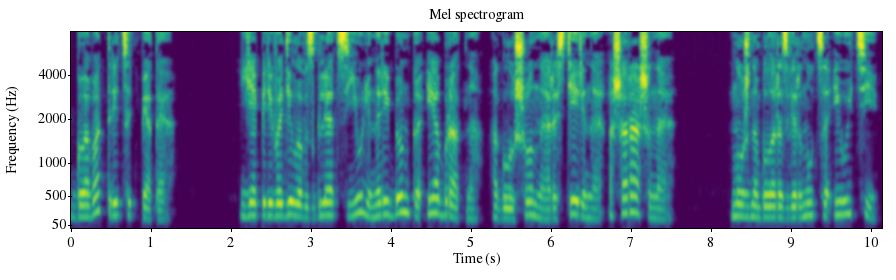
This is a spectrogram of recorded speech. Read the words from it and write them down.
Глава 35. Я переводила взгляд с Юли на ребенка и обратно, оглушенная, растерянная, ошарашенная. Нужно было развернуться и уйти,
